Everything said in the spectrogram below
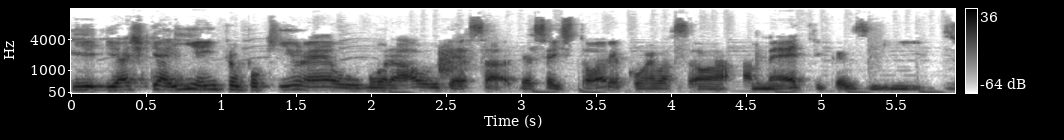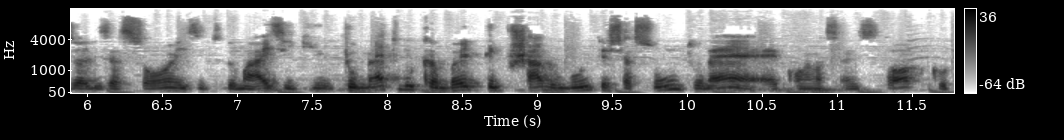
E, e acho que aí entra um pouquinho, né, o moral dessa, dessa história com relação a, a métricas e visualizações e tudo mais, e que, que o método Kanban tem puxado muito esse assunto, né, é, com relação a esse tópico,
